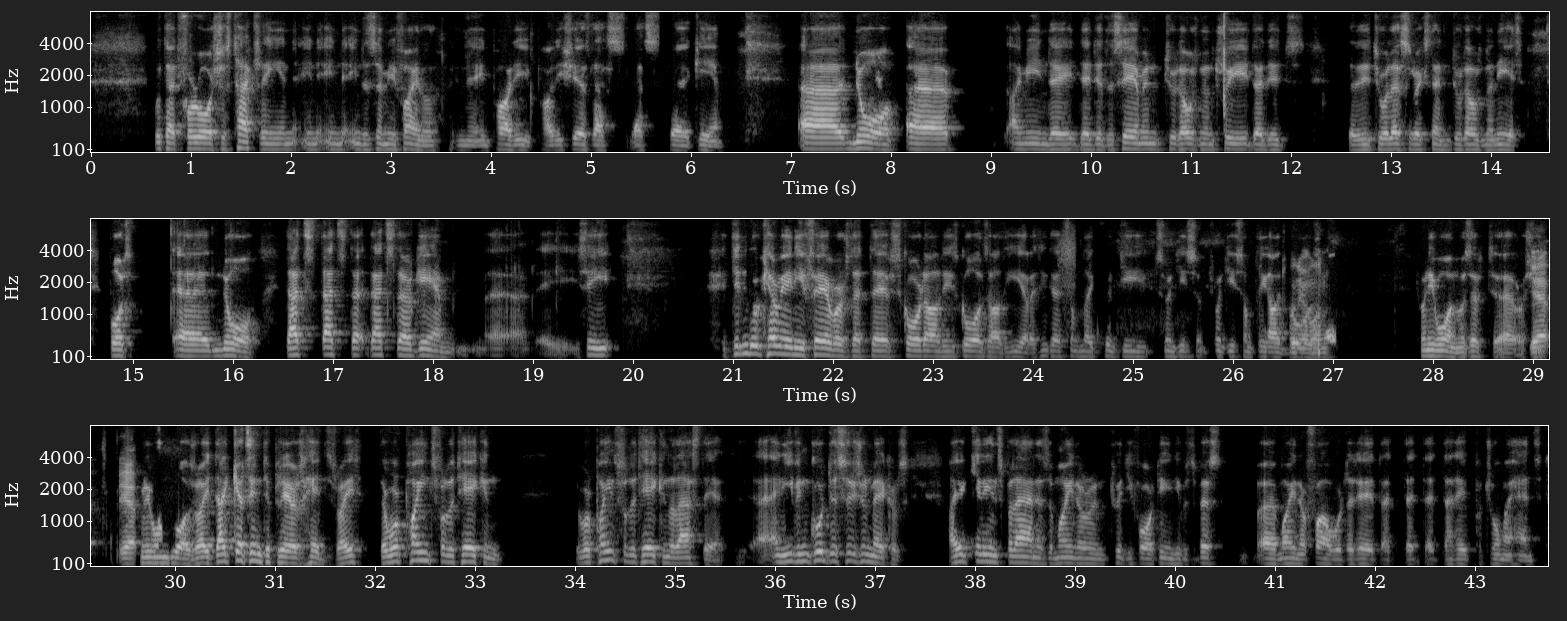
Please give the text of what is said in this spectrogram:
with that ferocious tackling in in, in, in the semi final in in Paddy Paddy Shea's last last uh, game. Uh, no, uh, I mean they they did the same in 2003. They did they did to a lesser extent in 2008. But uh, no, that's that's that, that's their game. Uh, you see, it didn't do Kerry any favors that they've scored all these goals all the year. I think that's something like 20, 20, 20 something odd goals. 21. 21 was it? Uh, yeah, yeah. 21 goals, right? That gets into players' heads, right? There were points for the taking. There were points for the taking the last day, and even good decision makers. I had Killian Spillane as a minor in 2014. He was the best uh, minor forward that I, that, that, that, that I put through my hands.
